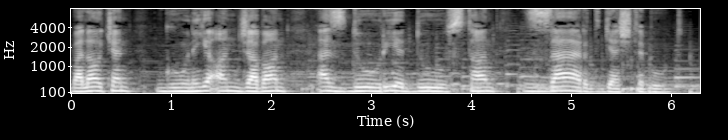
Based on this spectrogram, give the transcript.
ولیکن گونه آن جوان از دوری دوستان زرد گشته بود.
